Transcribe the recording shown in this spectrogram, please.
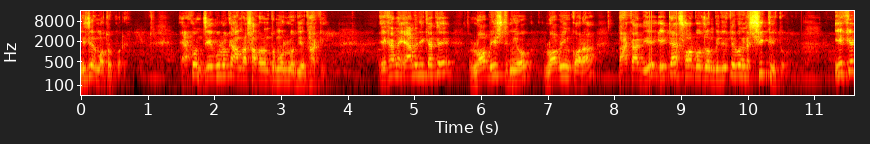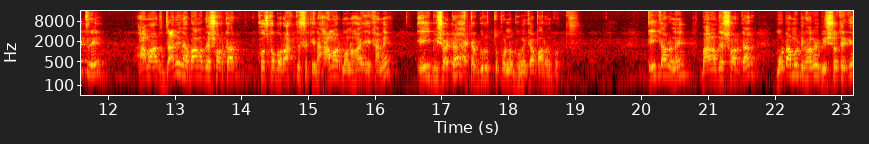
নিজের মতো করে। এখন যেগুলোকে আমরা সাধারণত মূল্য দিয়ে থাকি। এখানে আমেরিকাতে লবিস্ট নিয়োগ লবিং করা টাকা দিয়ে এটা সর্বজন বিদিত এবং এটা স্বীকৃত। এক্ষেত্রে আমার জানি না বাংলাদেশ সরকার খোঁজখবর রাখতেছে কিনা, আমার মনে হয় এখানে এই বিষয়টা একটা গুরুত্বপূর্ণ ভূমিকা পালন করতেছে। এই কারণে বাংলাদেশ সরকার মোটামুটিভাবে বিশ্ব থেকে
